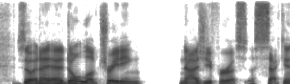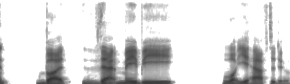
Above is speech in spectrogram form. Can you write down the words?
So, and I, I don't love trading Najee for a, a second, but that may be what you have to do.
